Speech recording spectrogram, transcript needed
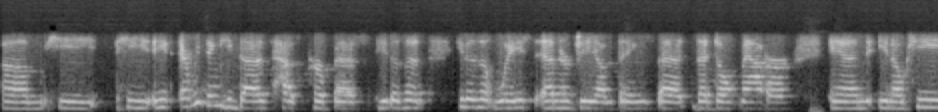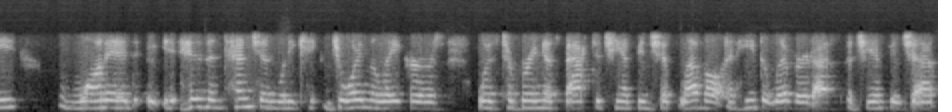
Um, he, he he everything he does has purpose. He doesn't he doesn't waste energy on things that that don't matter. And you know he wanted his intention when he joined the Lakers was to bring us back to championship level, and he delivered us a championship.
